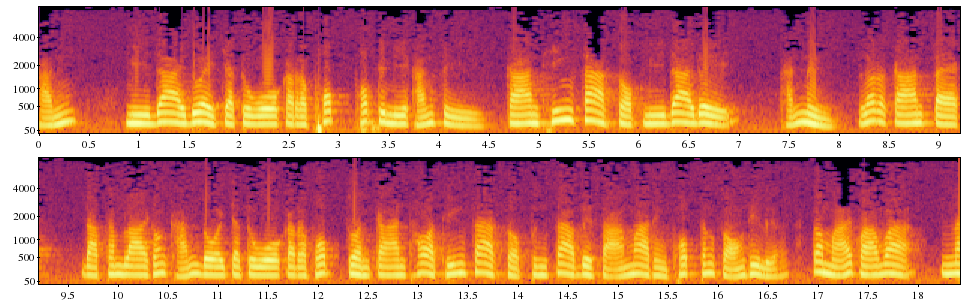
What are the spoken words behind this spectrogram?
ขันมีได้ด้วยจตุโวกระพบพที่มีขันสี่การทิ้งซากศพมีได้ด้วยขันหนึ่งแล้วก็การแตกดับทำลายของขันโดยจตุโวกระพส่วนการทอดทิ้งซากศพพึงทราบด้วยสามารถแห่งภพทั้งสองที่เหลือ ก็หมายความว่า ใน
